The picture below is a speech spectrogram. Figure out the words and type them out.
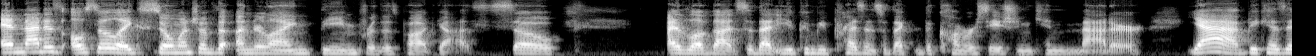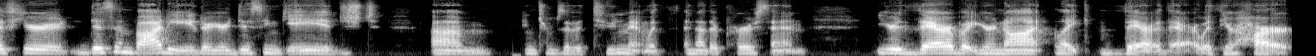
And that is also like so much of the underlying theme for this podcast. So I love that so that you can be present so that the conversation can matter. Yeah, because if you're disembodied or you're disengaged um, in terms of attunement with another person, you're there but you're not like there there with your heart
